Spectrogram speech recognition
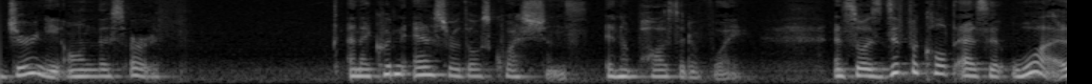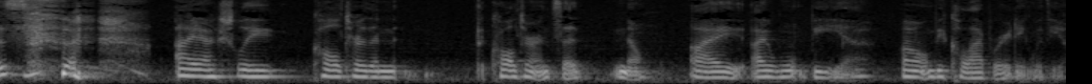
journey on this earth? And I couldn't answer those questions in a positive way. And so, as difficult as it was, I actually called her, then called her and said, "No, I, I won't be uh, I won't be collaborating with you."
